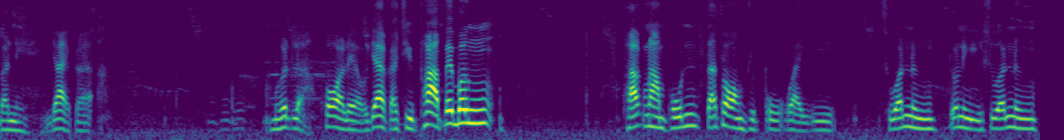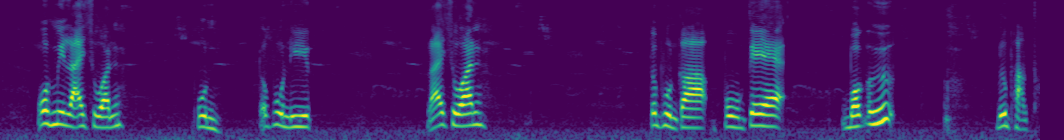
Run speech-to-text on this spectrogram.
บันนี้ยายก็มืดแล้วพ่อแล้วยายก็ฉีพาไปเบิงพักน้ำพุนตาทองที่ปลูกไว้อีก สวนหนึ่งตัวนี้อีกสวนหนึ่งโอ้มีหลายสวนพุ่นตัวพุ่นอีก หลายสวน ตัวพุ่นก็ปลูกแต่ บอกอื้อหรือผักท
